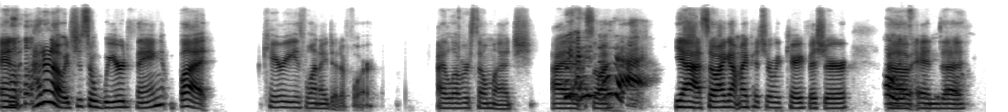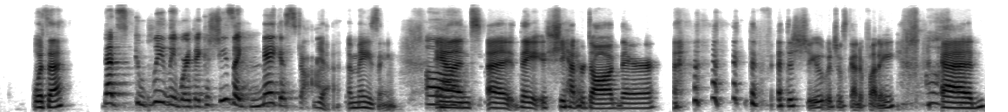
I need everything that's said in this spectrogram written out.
and I don't know, it's just a weird thing, but Carrie is one I did it for. I love her so much. I, Wait, I so know I, that. Yeah, so I got my picture with Carrie Fisher. Oh, uh, and uh what's that? That's completely worth it because she's like mega star. Yeah, amazing. Oh. And uh they she had her dog there. at the shoot, which was kind of funny. and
